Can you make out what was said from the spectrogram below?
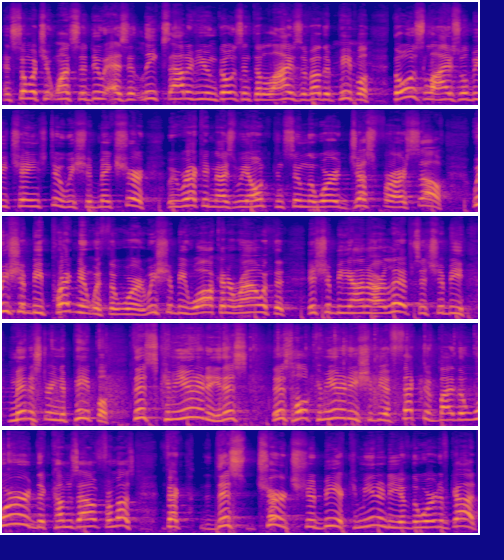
and so much it wants to do as it leaks out of you and goes into the lives of other people. Those lives will be changed too. We should make sure we recognize we don't consume the Word just for ourselves. We should be pregnant with the Word. We should be walking around with it. It should be on our lips. It should be ministering to people. This community, this, this whole community should be affected by the Word that comes out from us. In fact, this church should be a community of the Word of God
